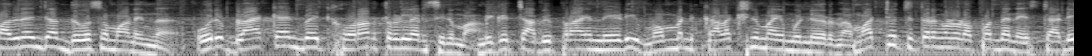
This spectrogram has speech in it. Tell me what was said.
പതിനഞ്ചാം ദിവസമാണ് ഇന്ന്. ഒരു black and white horror thriller cinema. മികച്ച അഭിപ്രായം നേടി വമ്പൻ കളക്ഷനുമായി മുന്നേറുന്ന മറ്റു ചിത്രങ്ങളോടൊപ്പം തന്നെ സ്റ്റഡി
